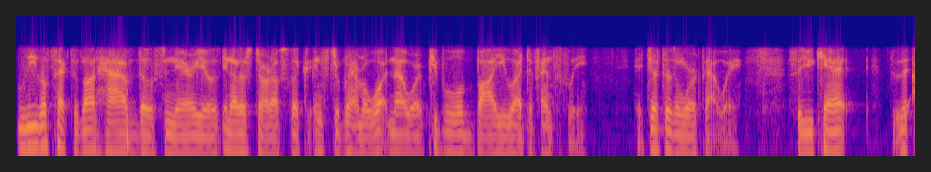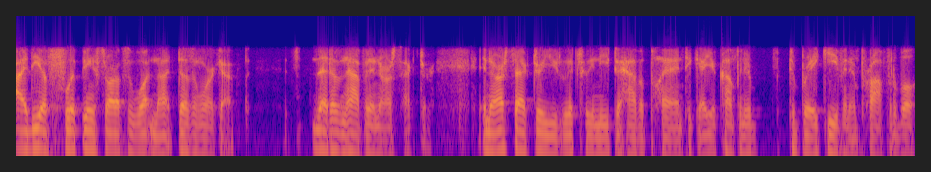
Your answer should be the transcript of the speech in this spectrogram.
Legal tech does not have those scenarios in other startups like Instagram or whatnot where people will buy you out defensively. It just doesn't work that way. So you can't, the idea of flipping startups and whatnot doesn't work out. That doesn't happen in our sector. In our sector, you literally need to have a plan to get your company to break even and profitable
